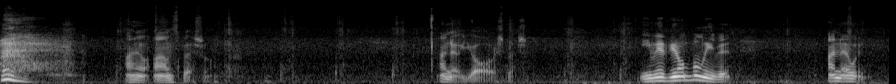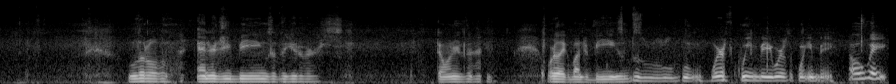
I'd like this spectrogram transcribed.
I know I'm special. I know y'all are special. Even if you don't believe it, I know it. Little energy beings of the universe. Don't even. We're like a bunch of bees. Where's the queen bee? Where's the queen bee? Oh, wait.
